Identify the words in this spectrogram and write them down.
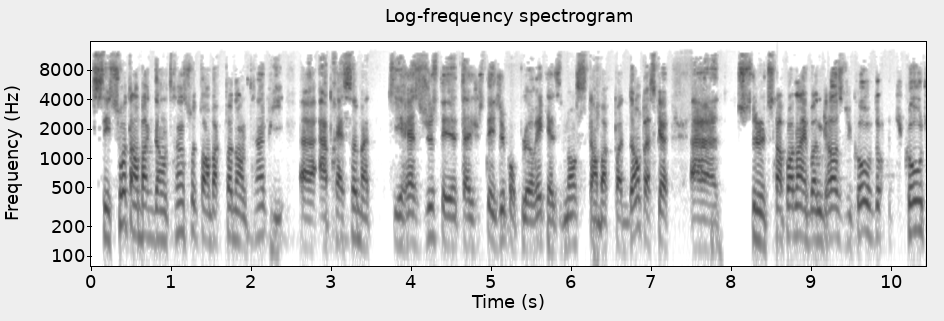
c'est soit tu embarques dans le train, soit tu n'embarques pas dans le train, puis euh, après ça, ben, tu restes juste, as juste tes yeux pour pleurer quasiment si tu n'embarques pas dedans, parce que euh, tu ne seras pas dans la bonne grâce du coach, du coach.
